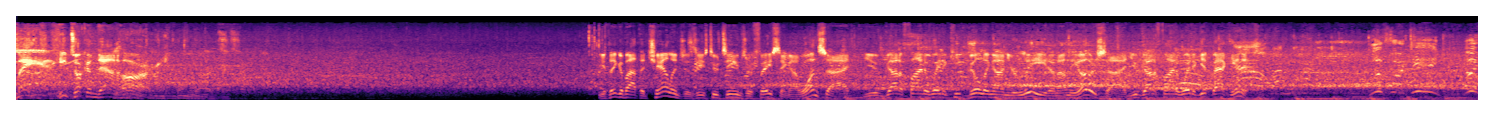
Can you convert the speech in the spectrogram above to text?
man, he took him down hard. You think about the challenges these two teams are facing. On one side, you've got to find a way to keep building on your lead, and on the other side, you've got to find a way to get back in it. Luke 14. Luke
